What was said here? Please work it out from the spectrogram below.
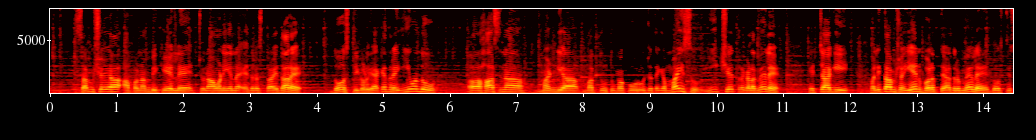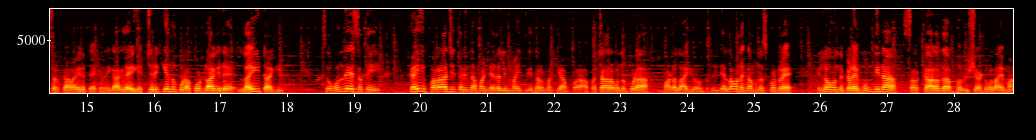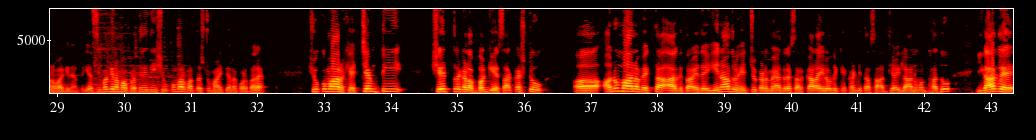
ಸಂಶಯ, ಅಪನಂಬಿಕೆಯಲ್ಲೇ ಚುನಾವಣೆಯನ್ನು ಎದುರಿಸ್ತಾ ಇದ್ದಾರೆ ದೋಸ್ತಿಗಳು. ಯಾಕೆಂದರೆ ಈ ಒಂದು ಹಾಸನ, ಮಂಡ್ಯ ಮತ್ತು ತುಮಕೂರು ಜೊತೆಗೆ ಮೈಸೂರು ಈ ಕ್ಷೇತ್ರಗಳ ಮೇಲೆ ಹೆಚ್ಚಾಗಿ ಫಲಿತಾಂಶ ಏನು ಬರುತ್ತೆ ಅದರ ಮೇಲೆ ದೋಸ್ತಿ ಸರ್ಕಾರ ಇರುತ್ತೆ. ಯಾಕಂದರೆ ಈಗಾಗಲೇ ಎಚ್ಚರಿಕೆಯನ್ನು ಕೂಡ ಕೊಡಲಾಗಿದೆ ಲೈಟಾಗಿ ಸೊ ಒಂದೇ ಸತಿ ಕೈ ಪರಾಜಿತರಿಂದ ಮಂಡ್ಯದಲ್ಲಿ ಮೈತ್ರಿ ಧರ್ಮಕ್ಕೆ ಅಪ, ಅಪಚಾರವನ್ನು ಕೂಡ ಮಾಡಲಾಗಿರುವಂಥದ್ದು. ಇದೆಲ್ಲವನ್ನು ಗಮನಿಸ್ಕೊಂಡ್ರೆ ಎಲ್ಲೋ ಒಂದು ಕಡೆ ಮುಂದಿನ ಸರ್ಕಾರದ ಭವಿಷ್ಯ ಡೋಲಾಯಮಾನವಾಗಿದೆ ಅಂತ. ಎಸ್ ಈ ಬಗ್ಗೆ ನಮ್ಮ ಪ್ರತಿನಿಧಿ ಶಿವಕುಮಾರ್ ಮತ್ತಷ್ಟು ಮಾಹಿತಿಯನ್ನು ಕೊಡ್ತಾರೆ. ಶಿವಕುಮಾರ್ ಹೆಚ್ ಎಂ ಟಿ ಕ್ಷೇತ್ರಗಳ ಬಗ್ಗೆ ಸಾಕಷ್ಟು ಅನುಮಾನ ವ್ಯಕ್ತ ಆಗ್ತಾ ಇದೆ. ಏನಾದರೂ ಹೆಚ್ಚು ಕಡಿಮೆ ಆದರೆ ಸರ್ಕಾರ ಇರೋದಕ್ಕೆ ಖಂಡಿತ ಸಾಧ್ಯ ಇಲ್ಲ ಅನ್ನುವಂಥದ್ದು. ಈಗಾಗಲೇ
